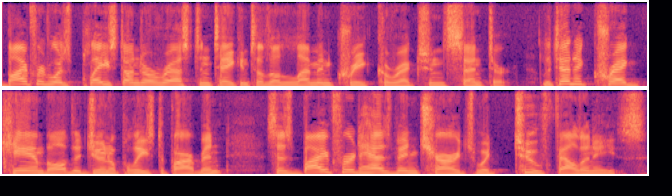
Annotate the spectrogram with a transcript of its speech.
Byford was placed under arrest and taken to the Lemon Creek Correction Center. Lieutenant Craig Campbell of the Juneau Police Department says Byford has been charged with two felonies.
